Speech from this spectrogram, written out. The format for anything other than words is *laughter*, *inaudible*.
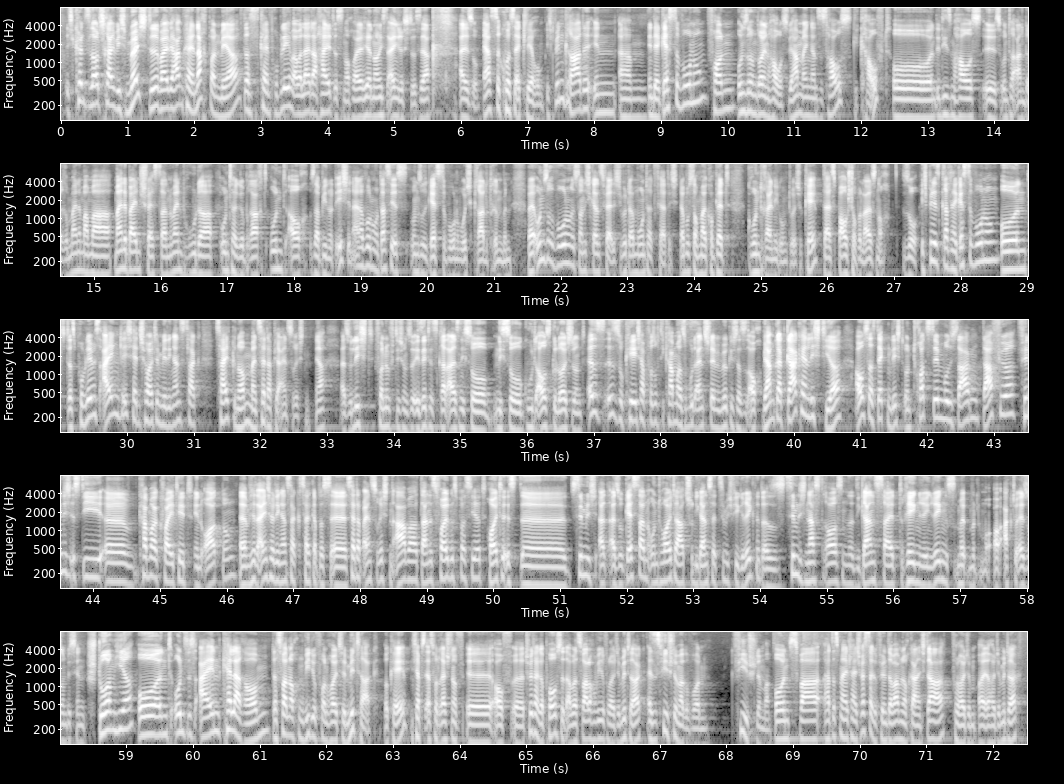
Ich könnte so laut schreien, wie ich möchte, weil wir haben keine Nachbarn mehr. Das ist kein Problem, aber leider halt es noch, weil hier noch nichts eingerichtet ist, ja. Also, erste kurze Erklärung. Ich bin gerade in, ähm, in der Gästewohnung von unserem neuen Haus. Wir haben ein ganzes Haus gekauft und in diesem Haus ist unter anderem meine Mama, meine beiden Schwestern, mein Bruder untergebracht und auch Sabine und ich in einer Wohnung. Und das hier ist unsere Gästewohnung, wo ich gerade drin bin. Weil unsere Wohnung ist noch nicht ganz fertig. Die wird am Montag fertig. Da muss noch mal komplett Grundreinigung durch, okay? Da ist Baustopp und alles noch. So, ich bin jetzt gerade in der Gästewohnung und das Problem ist eigentlich, eigentlich hätte ich heute mir den ganzen Tag Zeit genommen, mein Setup hier einzurichten. Ja, also Licht vernünftig und so. Ihr seht jetzt gerade alles nicht so, nicht so gut ausgeleuchtet und es ist, es ist okay. Ich habe versucht, die Kamera so gut einzustellen wie möglich, dass es auch. Wir haben gerade gar kein Licht hier, außer das Deckenlicht und trotzdem muss ich sagen, dafür finde ich, ist die äh, Kameraqualität in Ordnung. Ähm, ich hätte eigentlich heute den ganzen Tag Zeit gehabt, das äh, Setup einzurichten, aber dann ist Folgendes passiert. Heute ist äh, ziemlich, also gestern und heute hat es schon die ganze Zeit ziemlich viel geregnet. Also es ist ziemlich nass draußen, die ganze Zeit Regen, Regen, Regen. Es ist mit, mit aktuell so ein bisschen Sturm hier und uns ist ein Kellerraum. Das war noch ein Video von heute Mittag, okay? Ich habe es erst vor drei Stunden auf, äh, auf äh, Twitter gepostet, aber es war noch ein Video von heute Mittag. Es ist viel schlimmer geworden. Viel schlimmer. Und zwar hat das meine kleine Schwester gefilmt, da waren wir noch gar nicht da, von heute, äh, heute Mittag.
